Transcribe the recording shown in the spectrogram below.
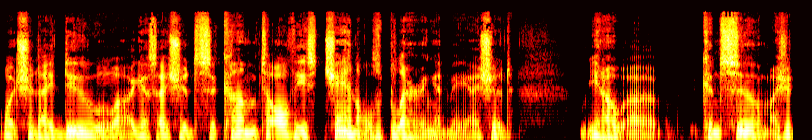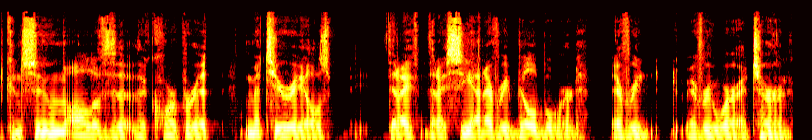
What should I do? Hmm. Well, I guess I should succumb to all these channels blaring at me. I should, you know, uh, consume. I should consume all of the, the corporate materials that I that I see on every billboard, every everywhere I turn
